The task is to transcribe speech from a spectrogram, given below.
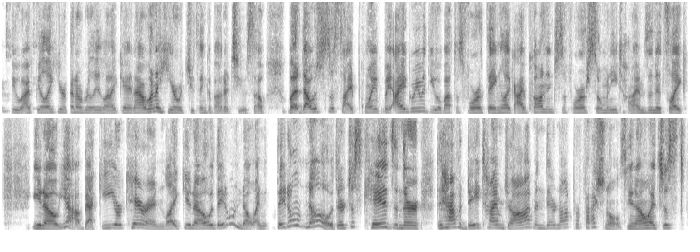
too. I feel like you're gonna really like it, and I want to hear what you think about it too. So, but that was just a side point. But I agree with you about the Sephora thing. Like I've gone into Sephora so many times, and it's like, you know, yeah, Becky or Karen, like you know, they don't know, and they don't know. They're just kids, and they're they have a daytime job, and they're not professionals. You know, it just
